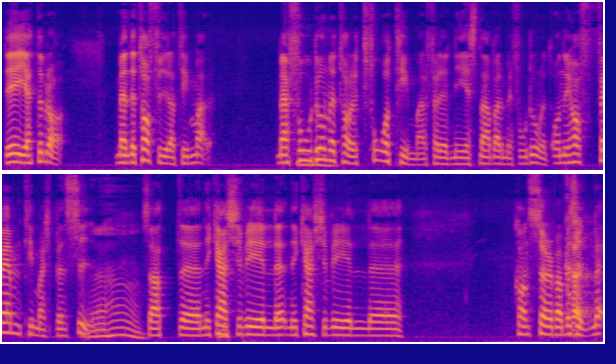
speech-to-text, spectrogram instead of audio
Det är jättebra. Men det tar fyra timmar. Men fordonet tar det två timmar för att ni är snabbare med fordonet. Och ni har fem timmars bensin. Jaha. Så att eh, ni kanske vill, ni kanske vill eh, conserva bensin. Men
